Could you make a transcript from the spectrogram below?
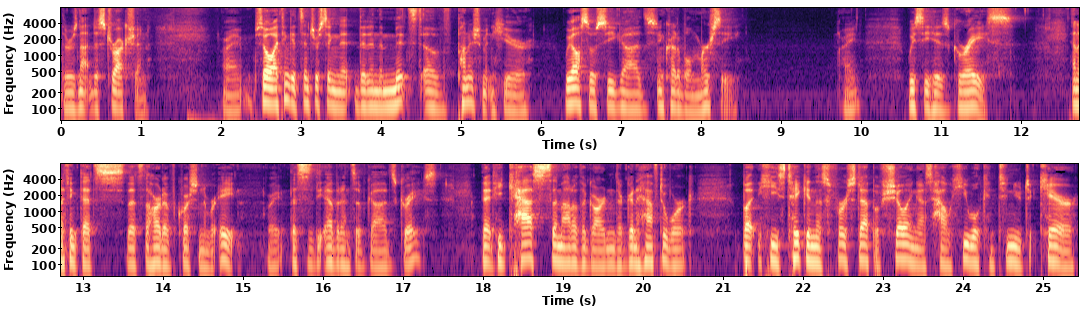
There is not destruction. Right. So I think it's interesting that, that in the midst of punishment here, we also see God's incredible mercy. Right? We see his grace. And I think that's that's the heart of question number eight, right? This is the evidence of God's grace. That he casts them out of the garden. They're going to have to work. But he's taken this first step of showing us how he will continue to care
